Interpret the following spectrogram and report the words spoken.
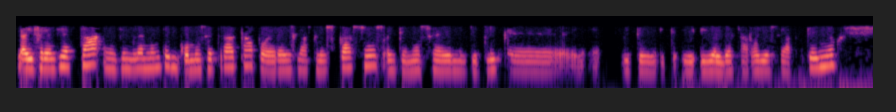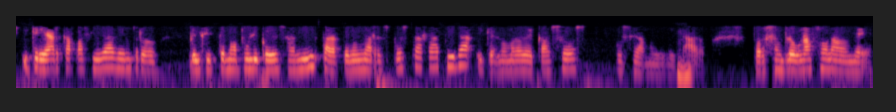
La diferencia está en simplemente en cómo se trata, poder aislar los casos, en que no se multiplique y, que, y, el desarrollo sea pequeño y crear capacidad dentro del sistema público de salud para tener una respuesta rápida y que el número de casos pues sea muy limitado. Por ejemplo, una zona donde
